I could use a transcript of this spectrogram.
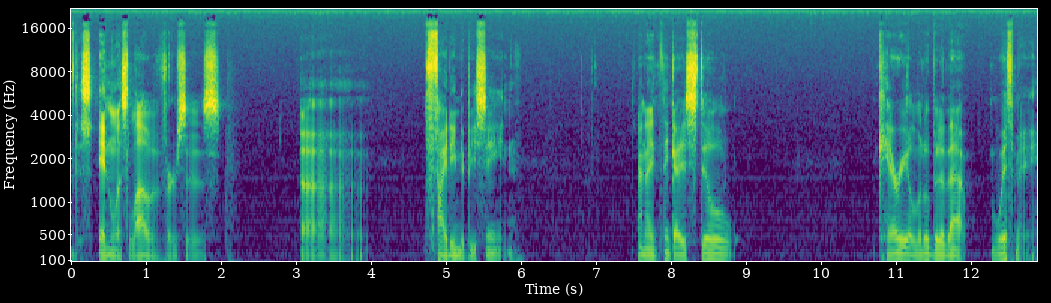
this endless love versus uh, fighting to be seen. And I think I still carry a little bit of that with me.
